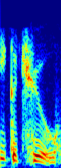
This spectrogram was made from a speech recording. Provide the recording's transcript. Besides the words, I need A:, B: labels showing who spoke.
A: Pikachu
